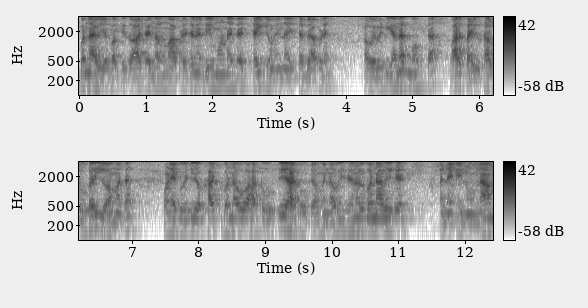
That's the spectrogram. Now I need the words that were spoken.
બનાવીએ. બાકી તો આ ચેનલમાં આપણે છે ને ડિમોનેટાઇઝ થઈ ગયો. એના હિસાબે આપણે હવે વીડિયો નથી મૂકતા. વાર્તા એવું ચાલુ કર્યું આમાં તા. પણ એક વીડિયો ખાસ બનાવવા હતું એ હતું કે અમે નવી ચેનલ બનાવી છે અને એનું નામ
